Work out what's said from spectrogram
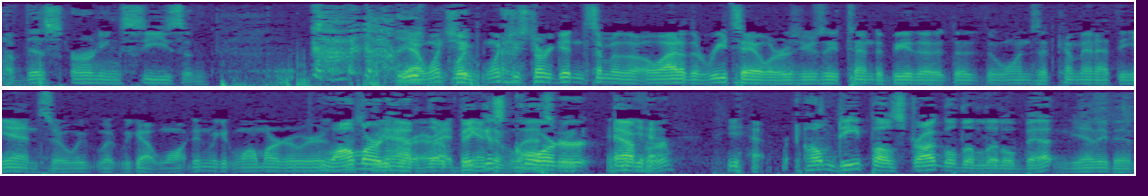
of this earnings season. yeah, once you once you start getting some of the a lot of the retailers usually tend to be the, the, the ones that come in at the end. So we what we got didn't we get Walmart earlier? Walmart had their biggest the quarter ever. yeah. yeah right. Home Depot struggled a little bit. Yeah, they did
